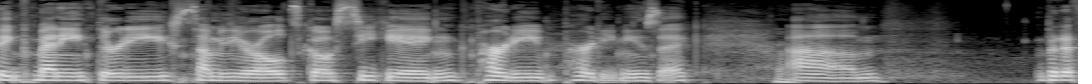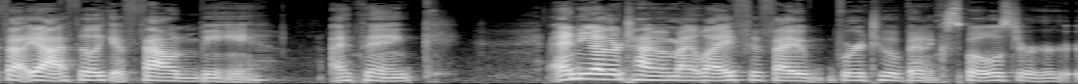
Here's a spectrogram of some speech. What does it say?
think many thirty some year olds go seeking party party music. Um, but it felt yeah, I feel like it found me. I think any other time in my life, if I were to have been exposed or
